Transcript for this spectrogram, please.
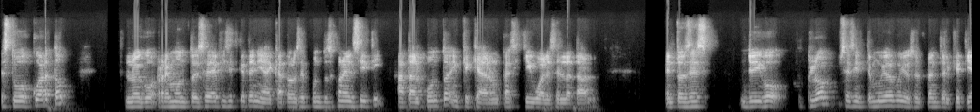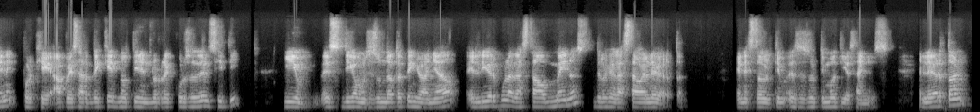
estuvo cuarto, luego remontó ese déficit que tenía de 14 puntos con el City a tal punto en que quedaron casi que iguales en la tabla. Entonces, yo digo, Klopp se siente muy orgulloso del plantel que tiene, porque a pesar de que no tienen los recursos del City, y es, digamos, es un dato que yo añado, el Liverpool ha gastado menos de lo que ha gastado el Everton en estos últimos, esos últimos 10 años. El Everton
